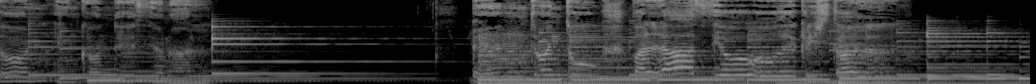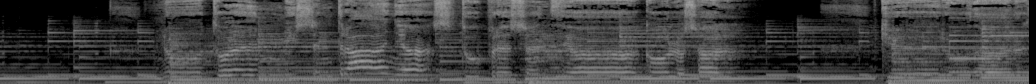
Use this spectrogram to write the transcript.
un incondicional. Entro en tu palacio de cristal. Noto en mis entrañas presencia colosal. Quiero darte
